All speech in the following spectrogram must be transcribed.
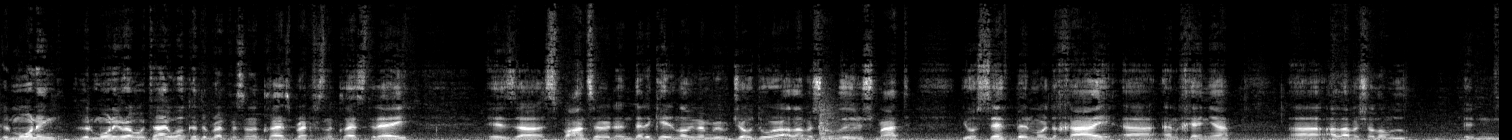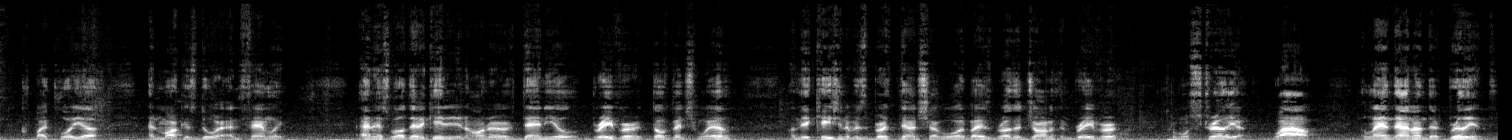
Good morning, good morning, Rabotai. Welcome to Breakfast in the Class. Breakfast in the Class today is uh, sponsored and dedicated in loving memory of Joe Dura, Alav Shalom Shmat, Yosef Ben Mordechai uh, and Chenya, uh, Alav Shalom by Claudia and Marcus Dura and family. And as well dedicated in honor of Daniel Braver, Dov Ben Shmuel, on the occasion of his birthday on Shavuot by his brother Jonathan Braver from Australia. Wow. The land down under. Brilliant.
